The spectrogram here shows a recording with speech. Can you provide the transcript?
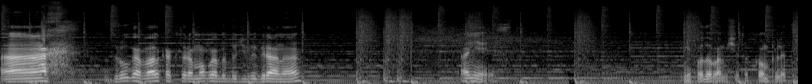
Ach, druga walka, która mogłaby być wygrana, a nie jest. Nie podoba mi się to kompletnie.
